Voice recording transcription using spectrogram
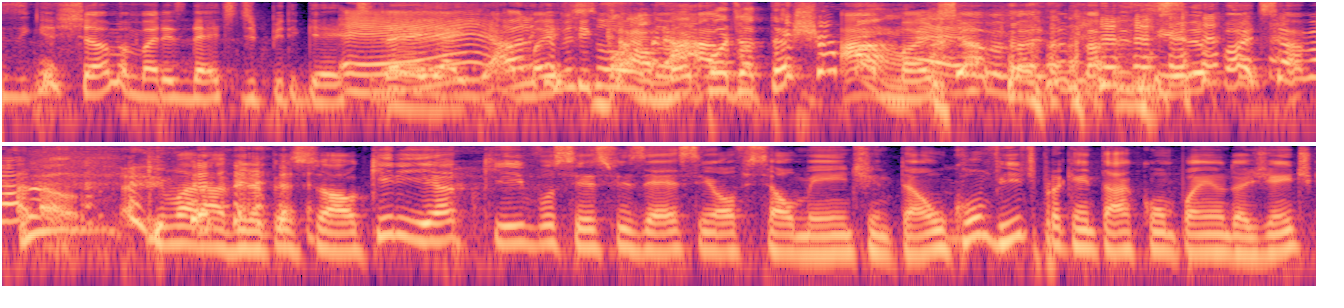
vizinha chama a Marisdete de piriguete, É, né? E aí a mãe fica. A mãe pode até chamar. A mãe chama, mas a vizinha não pode chamar, não. Que maravilha, pessoal. Queria que vocês fizessem oficialmente, então, o convite para quem está acompanhando a gente.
